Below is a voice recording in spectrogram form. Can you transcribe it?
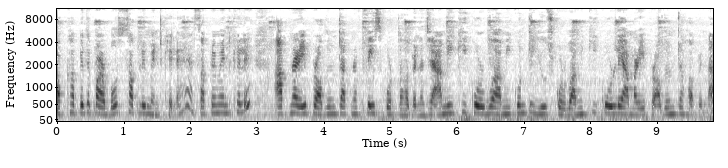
রক্ষা পেতে পারব সাপ্লিমেন্ট খেলে। হ্যাঁ সাপ্লিমেন্ট খেলে আপনার এই প্রবলেমটা আপনার ফেস করতে হবে না যে আমি কি করব, আমি কোনটা ইউজ করব, আমি কি করলে আমার এই প্রবলেমটা হবে না।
